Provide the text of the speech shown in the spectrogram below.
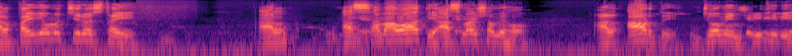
আল কাইয়ুম চিরস্থায়ী। আল আসামাওয়াতি আসমান সমূহ আল আরদি জমিন পৃথিবী।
